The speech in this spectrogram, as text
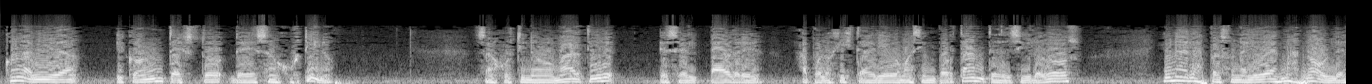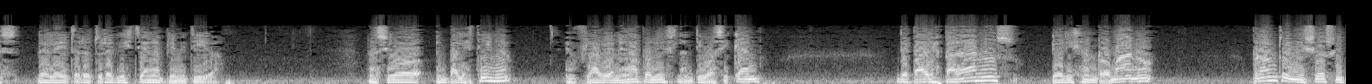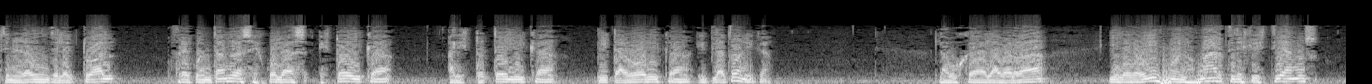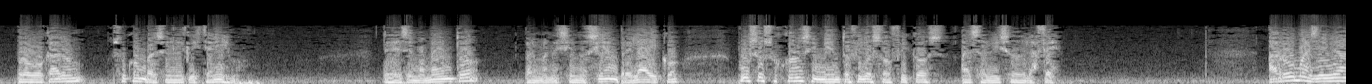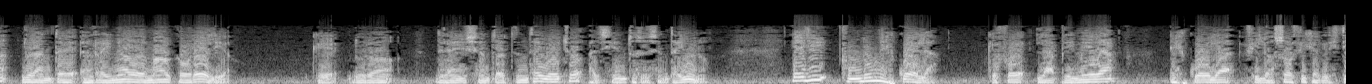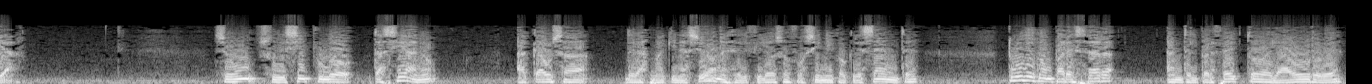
con la vida y con un texto de San Justino. San Justino mártir es el padre apologista griego más importante del siglo II y una de las personalidades más nobles de la literatura cristiana primitiva. Nació en Palestina, en Flavia Neápolis, la antigua Siquem, de padres paganos y origen romano, pronto inició su itinerario intelectual frecuentando las escuelas estoica, aristotélica, pitagórica y platónica. La búsqueda de la verdad y el heroísmo de los mártires cristianos provocaron su conversión al cristianismo. Desde ese momento, permaneciendo siempre laico, puso sus conocimientos filosóficos al servicio de la fe. Roma llega durante el reinado de Marco Aurelio, que duró del año 138 al 161, y allí fundó una escuela, que fue la primera escuela filosófica cristiana. Según su discípulo Tasiano, a causa de las maquinaciones del filósofo cínico Crescente, tuvo que comparecer ante el prefecto de la urbe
